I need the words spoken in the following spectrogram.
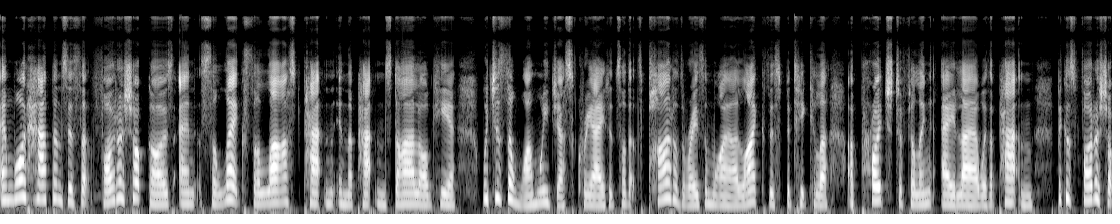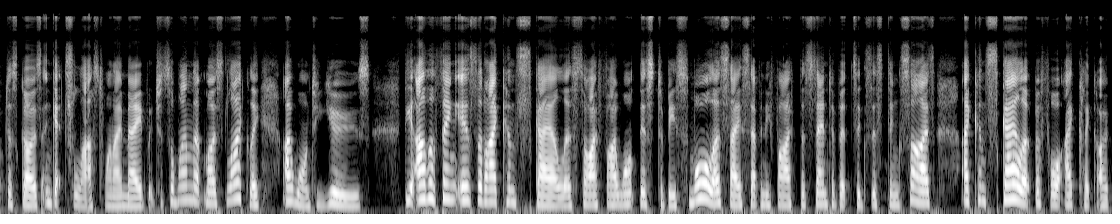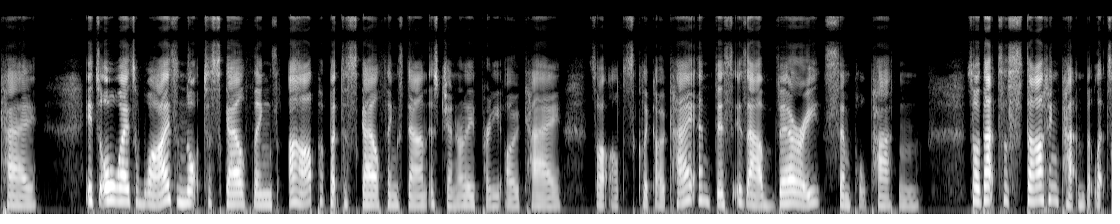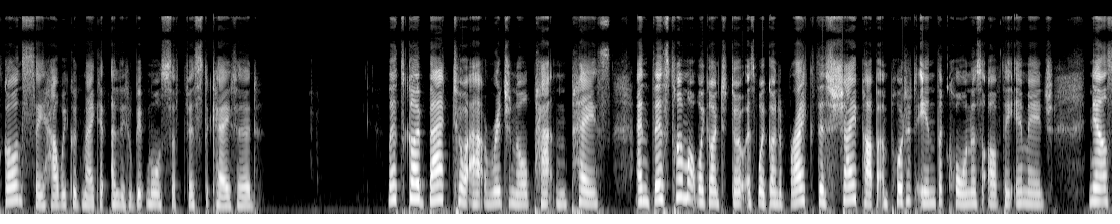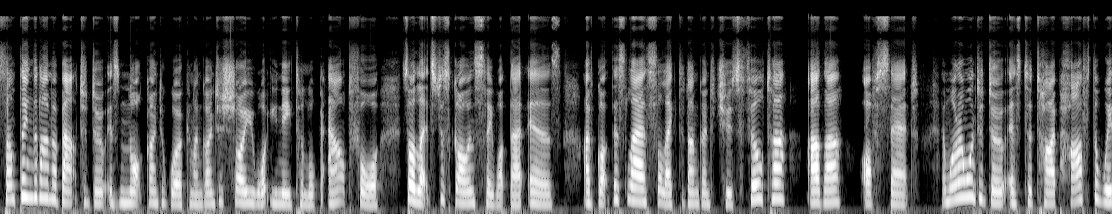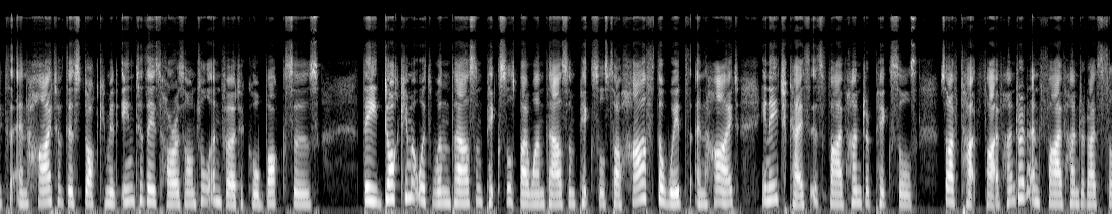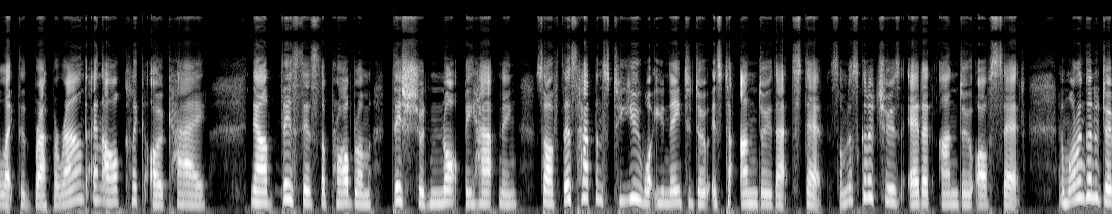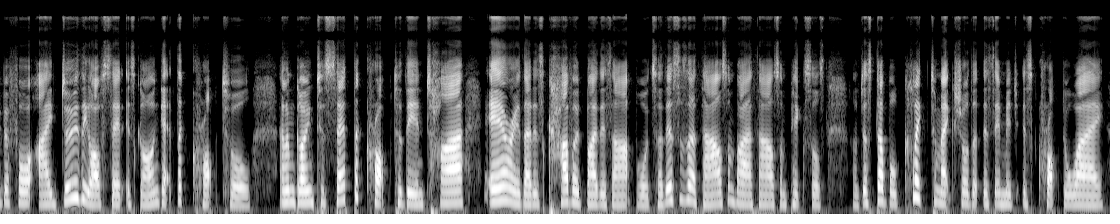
And what happens is that Photoshop goes and selects the last pattern in the patterns dialog here, which is the one we just created. So that's part of the reason why I like this particular approach to filling a layer with a pattern, because Photoshop just goes and gets the last one I made, which is the one that most likely I want to use. The other thing is that I can scale this. So if I want this to be smaller, say 75% of its existing size, I can scale it before I click OK. It's always wise not to scale things up, but to scale things down is generally pretty okay. So I'll just click OK, and this is our very simple pattern. So that's a starting pattern, but let's go and see how we could make it a little bit more sophisticated. Let's go back to our original pattern piece and this time what we're going to do is we're going to break this shape up and put it in the corners of the image. Now something that I'm about to do is not going to work and I'm going to show you what you need to look out for. So let's just go and see what that is. I've got this layer selected. I'm going to choose filter, other, offset. And what I want to do is to type half the width and height of this document into these horizontal and vertical boxes. The document with 1000 pixels by 1000 pixels, so half the width and height in each case is 500 pixels. So I've typed 500 and 500 I've selected wrap around and I'll click OK. Now this is the problem. This should not be happening. So if this happens to you, what you need to do is to undo that step. So I'm just going to choose Edit, Undo, Offset. And what I'm going to do before I do the offset is go and get the crop tool. And I'm going to set the crop to the entire area that is covered by this artboard. So this is a thousand by a thousand pixels. I'll just double click to make sure that this image is cropped away.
